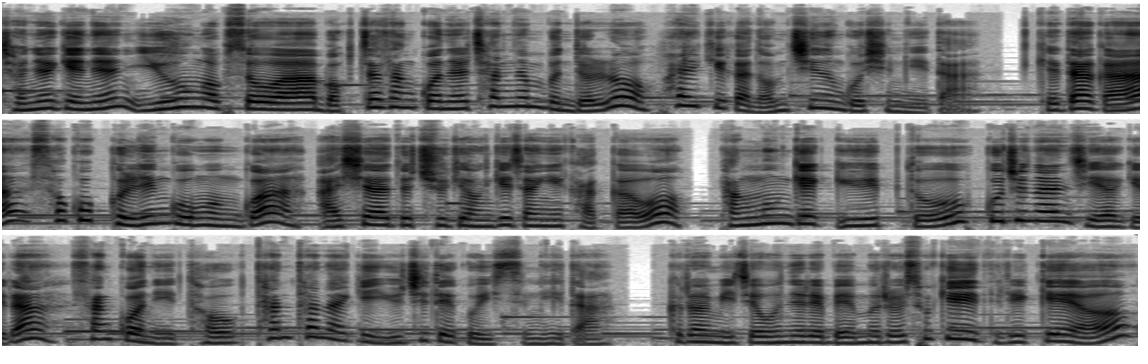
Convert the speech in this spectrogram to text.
저녁에는 유흥업소와 먹자상권을 찾는 분들로 활기가 넘치는 곳입니다. 게다가 서곡 근린공원과 아시아드 주경기장이 가까워 방문객 유입도 꾸준한 지역이라 상권이 더욱 탄탄하게 유지되고 있습니다. 그럼 이제 오늘의 매물을 소개해 드릴게요.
